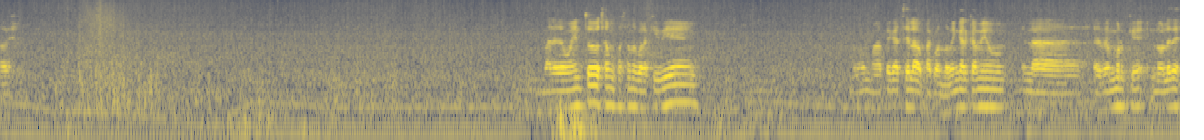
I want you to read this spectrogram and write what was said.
A ver. Vale, de momento estamos pasando por aquí bien. Vamos a pegar este lado para cuando venga el camión el remolque no le dé.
